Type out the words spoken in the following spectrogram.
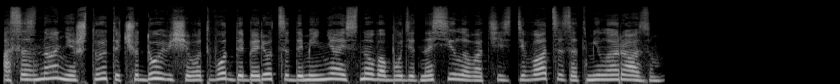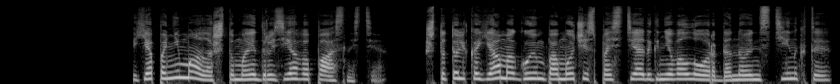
Осознание, что это чудовище вот-вот доберется до меня и снова будет насиловать, издеваться, затмило разум. Я понимала, что мои друзья в опасности, что только я могу им помочь и спасти от гнева лорда, но инстинкты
